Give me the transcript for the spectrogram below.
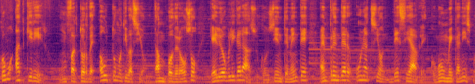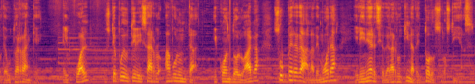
Cómo adquirir un factor de automotivación tan poderoso que le obligará subconscientemente a emprender una acción deseable con un mecanismo de autoarranque, el cual usted puede utilizarlo a voluntad y cuando lo haga superará la demora y la inercia de la rutina de todos los días.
